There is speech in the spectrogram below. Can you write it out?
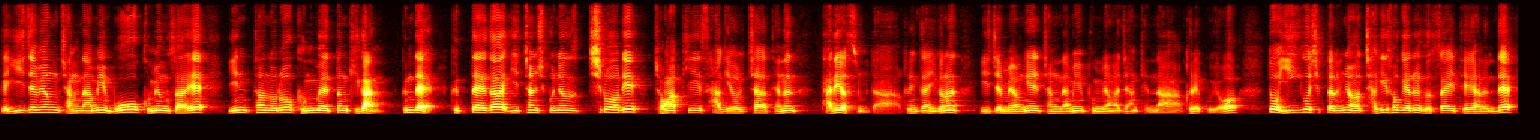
그러니까 이재명 장남이 모 금융사의 인턴으로 근무했던 기간. 근데 그때가 2019년 7월이 정확히 4개월 차 되는 달이었습니다. 그러니까 이거는 이재명의 장남이 분명하지 않겠나 그랬고요. 또 이기고 싶다는요. 자기소개를 그 사이트에 하는데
